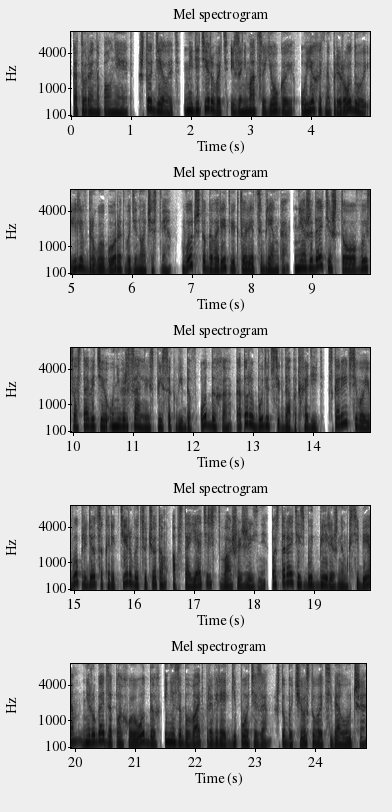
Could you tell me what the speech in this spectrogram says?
которая наполняет. Что делать? Медитировать и заниматься йогой, уехать на природу или в другой город в одиночестве. Вот что говорит Виктория Цыбренко. Не ожидайте, что вы составите универсальный список видов отдыха, который будет всегда подходить. Скорее всего, его придется корректировать с учетом обстоятельств вашей жизни. Постарайтесь быть бережным к себе, не ругать за плохой отдых и не забывать проверять гипотезы, чтобы чувствовать себя лучше.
